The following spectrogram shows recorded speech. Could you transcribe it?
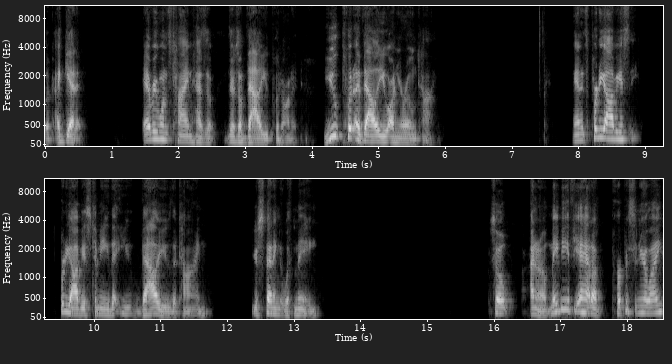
Look, I get it. Everyone's time has a there's a value put on it. You put a value on your own time. And it's pretty obvious pretty obvious to me that you value the time you're spending it with me so I don't know. Maybe if you had a purpose in your life,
